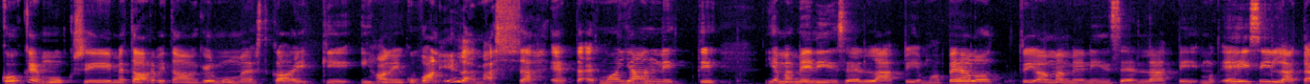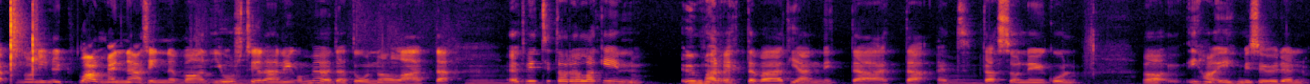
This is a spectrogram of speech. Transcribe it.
kokemuksia me tarvitaan kyllä mun mielestä kaikki ihan niin kuin vaan elämässä. Että, että mua jännitti ja mä menin sen läpi. Mua pelotti ja mä menin sen läpi. Mutta ei sillä, että no niin nyt vaan mennään sinne, vaan just mm. sillä niin kuin myötätunnolla, että mm. et vitsi todellakin ymmärrettävää, että jännittää, että, että mm. tässä on niin kuin, ihan ihmisyyden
